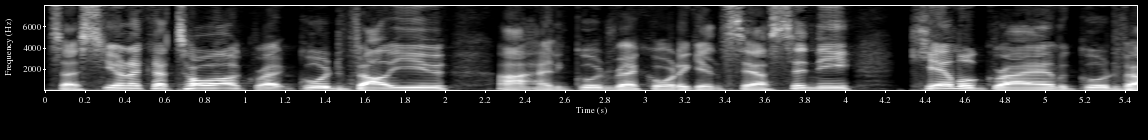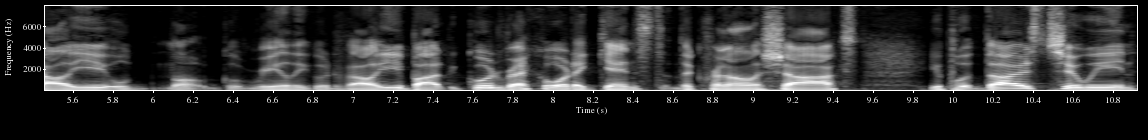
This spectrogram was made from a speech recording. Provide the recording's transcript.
So Sione Katoa, great, good value uh, and good record against South Sydney. Campbell Graham, good value. Well, not good, really good value, but good record against the Cronulla Sharks. You put those two in.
